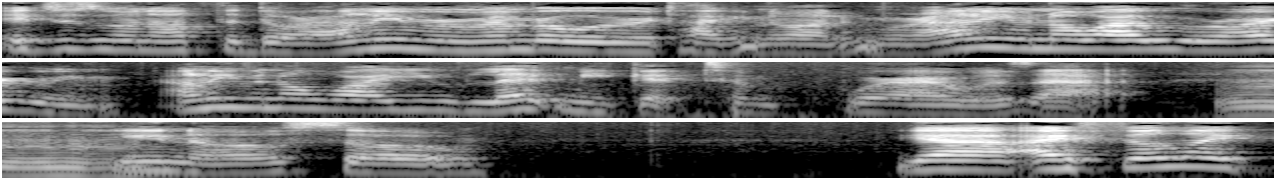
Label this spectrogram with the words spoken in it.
It just went out the door. I don't even remember what we were talking about anymore. I don't even know why we were arguing. I don't even know why you let me get to where I was at. Mhm. You know, so yeah, I feel like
